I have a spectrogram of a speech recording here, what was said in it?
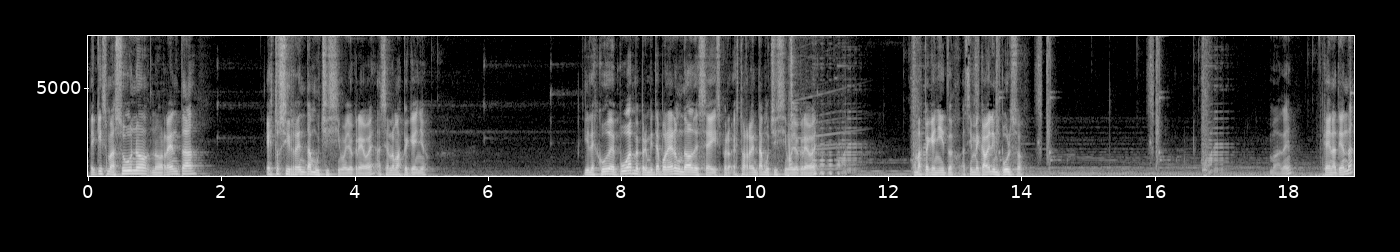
X más 1, no renta. Esto sí renta muchísimo, yo creo, ¿eh? Hacerlo más pequeño. Y el escudo de púas me permite poner un dado de 6, pero esto renta muchísimo, yo creo, ¿eh? Más pequeñito, así me cabe el impulso. Vale. ¿Qué hay en la tienda?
